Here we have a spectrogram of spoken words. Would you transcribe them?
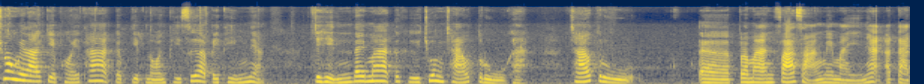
ช่วงเวลาเก็บหอยทากกับเก็บหนอนผีเสื้อไปทิ้งเนี่ย จะเห็นได้มากก็คือช่วงเช้าตรู่ค่ะ เช้าตรู่ประมาณฟ้าสางใหม่ ๆ เนี่ย อากาศ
